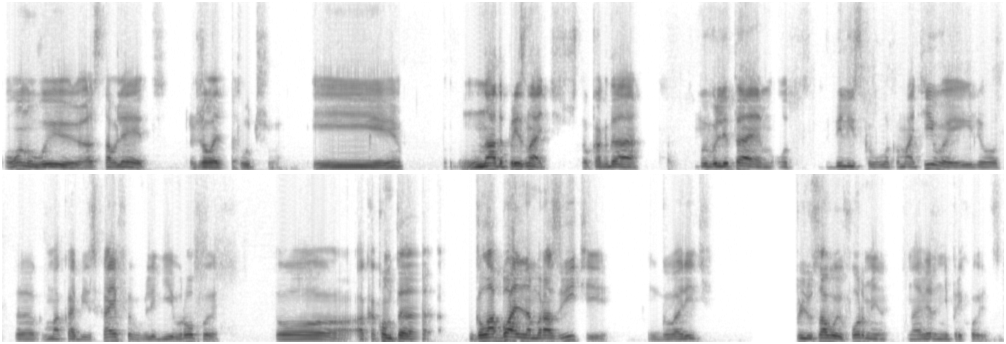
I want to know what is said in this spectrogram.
он, увы, оставляет желать лучшего. И надо признать, что когда мы вылетаем от тбилисского локомотива или вот э, Макаби из Хайфы в Лиге Европы, то о каком-то глобальном развитии говорить плюсовой форме, наверное, не приходится.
